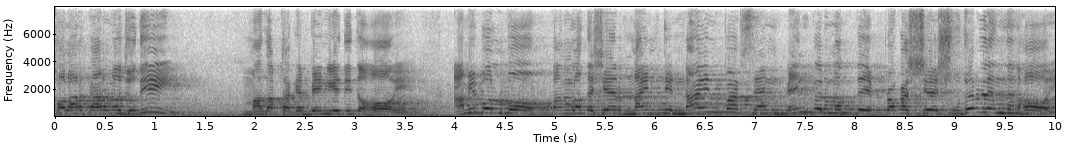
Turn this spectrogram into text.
চলার কারণে যদি মাজারটাকে ভেঙে দিতে হয়, আমি বলব বাংলাদেশের নাইনটি নাইন পার্সেন্ট ব্যাংকের মধ্যে প্রকাশ্যে সুদের লেনদেন হয়।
